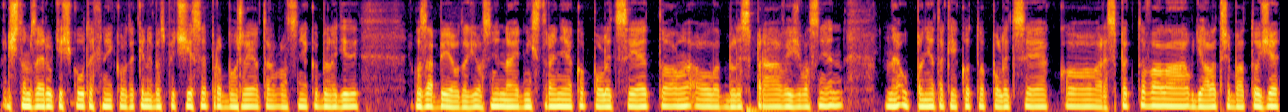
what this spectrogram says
A když tam zajedou těžkou technikou, tak je nebezpečí, že se proboří a tam vlastně jako by lidi jako zabijou. Takže vlastně na jedné straně jako policie to, ale byly zprávy, že vlastně neúplně tak jako to policie jako respektovala, udělala třeba to, že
